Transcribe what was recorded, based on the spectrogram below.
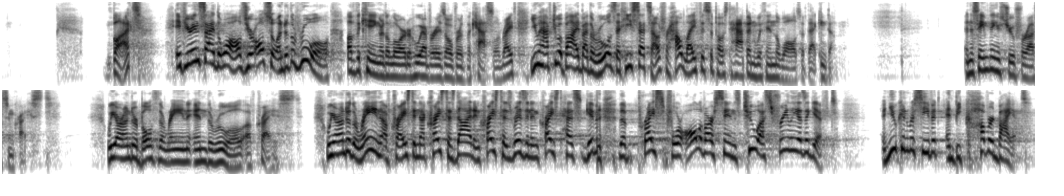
But if you're inside the walls, you're also under the rule of the king or the lord or whoever is over the castle, right? You have to abide by the rules that he sets out for how life is supposed to happen within the walls of that kingdom. And the same thing is true for us in Christ. We are under both the reign and the rule of Christ. We are under the reign of Christ in that Christ has died and Christ has risen and Christ has given the price for all of our sins to us freely as a gift. And you can receive it and be covered by it.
